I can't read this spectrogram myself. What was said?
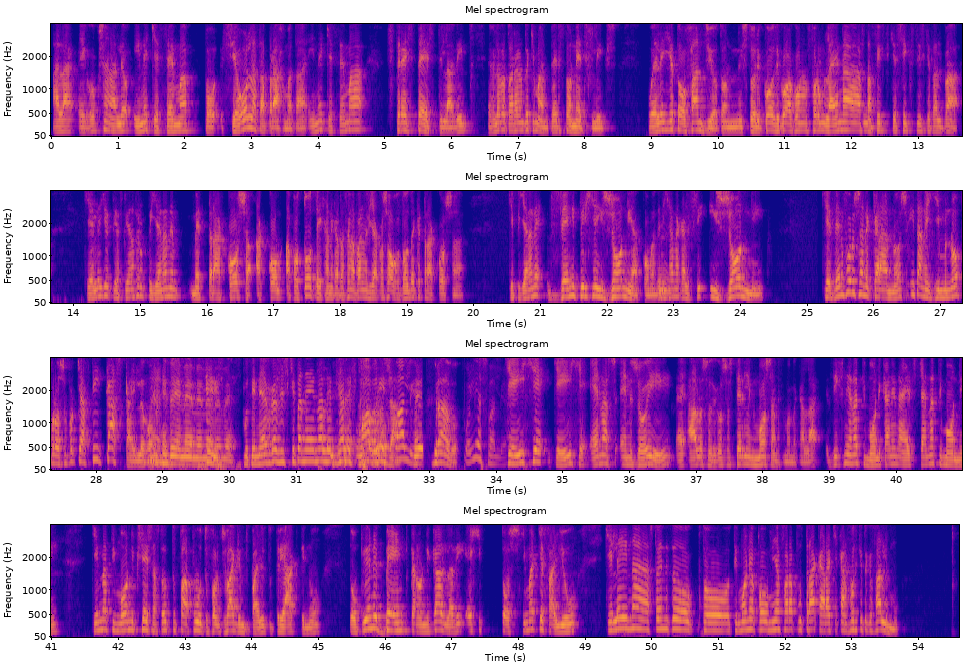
Αλλά εγώ ξαναλέω, είναι και θέμα σε όλα τα πράγματα, είναι και θέμα stress test. Δηλαδή, έβλεπα τώρα ένα ντοκιμαντέρ στο Netflix που έλεγε για το Fangio, τον ιστορικό οδηγό αγώνων Φόρμουλα 1 στα 50 και 60 κτλ. Και έλεγε ότι αυτοί οι άνθρωποι πηγαίνανε με 300, ακόμα, από τότε είχαν καταφέρει να πάνε 280 και 300 και πηγαίνανε, δεν υπήρχε η ζώνη ακόμα, δεν είχε ανακαλυφθεί η ζώνη και δεν φορούσαν κράνος, ήταν γυμνό πρόσωπο και αυτή η κάσκα η λεγόμενη. Ναι, ναι, ναι, ναι, ναι, Που την έβγαζες και ήταν ένα, μια λευκή ορίζα. Ασφάλεια. Μπράβο. Πολύ ασφάλεια. Και είχε, και είχε ένας εν ζωή, ε, άλλος οδηγός, ο Στέρλινγκ Moss, αν θυμάμαι καλά, δείχνει ένα τιμόνι, κάνει ένα έτσι, πιάνει ένα τιμόνι και είναι ένα τιμόνι, ξέρεις, αυτό του παππού, του Volkswagen του παλιού, του τριάκτινου, το οποίο είναι bent κανονικά, δηλαδή έχει το σχήμα κεφαλιού και λέει να αυτό είναι το, το τιμόνι από μια φορά που τράκαρα και καρφώθηκε το κεφάλι μου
